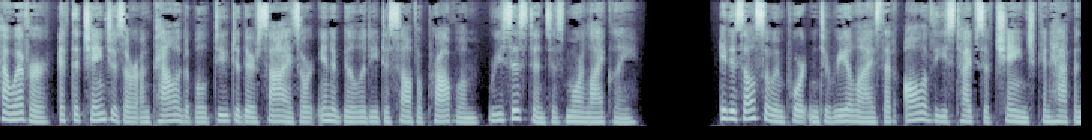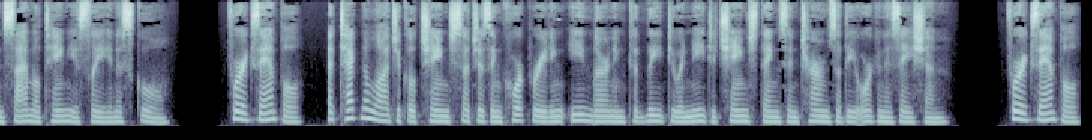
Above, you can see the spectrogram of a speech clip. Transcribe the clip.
However, if the changes are unpalatable due to their size or inability to solve a problem, resistance is more likely. It is also important to realize that all of these types of change can happen simultaneously in a school. For example, a technological change such as incorporating e learning could lead to a need to change things in terms of the organization. For example,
